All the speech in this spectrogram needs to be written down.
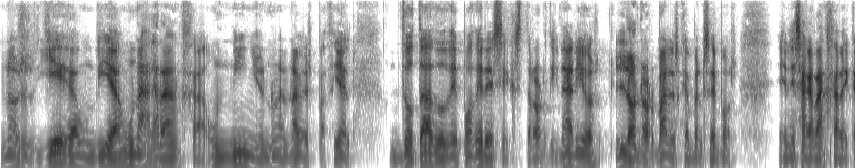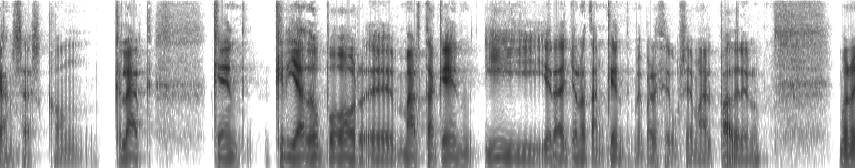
nos llega un día una granja, un niño en una nave espacial dotado de poderes extraordinarios, lo normal es que pensemos en esa granja de Kansas con Clark Kent, criado por eh, Martha Kent y era Jonathan Kent, me parece como se llama el padre, ¿no? Bueno,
